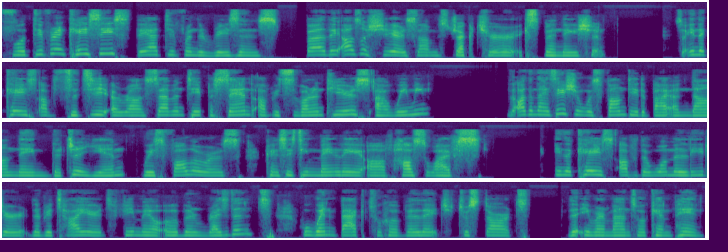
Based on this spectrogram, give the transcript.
for different cases, there are different reasons, but they also share some structure explanation. So, in the case of Chi, around 70% of its volunteers are women. The organization was founded by a nun named Zheng Yan, with followers consisting mainly of housewives in the case of the woman leader, the retired female urban resident who went back to her village to start the environmental campaign,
